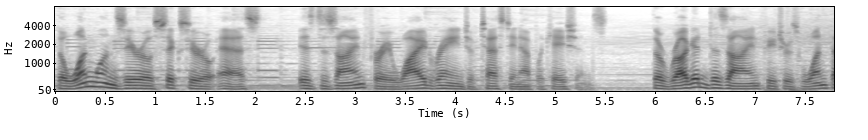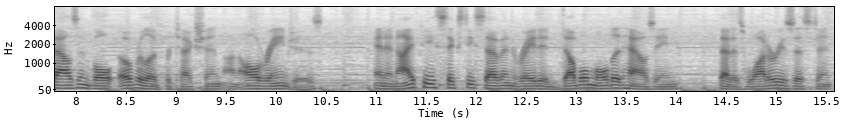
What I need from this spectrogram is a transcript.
The 11060S is designed for a wide range of testing applications. The rugged design features 1000 volt overload protection on all ranges and an IP67 rated double molded housing that is water resistant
